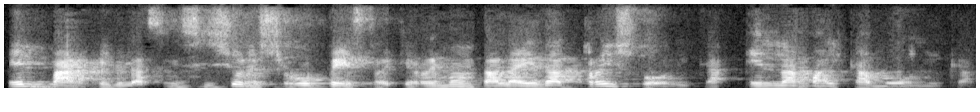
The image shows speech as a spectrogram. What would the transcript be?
el Parque de las Incisiones Rupestres que remonta a la edad prehistórica en la Valcamónica.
